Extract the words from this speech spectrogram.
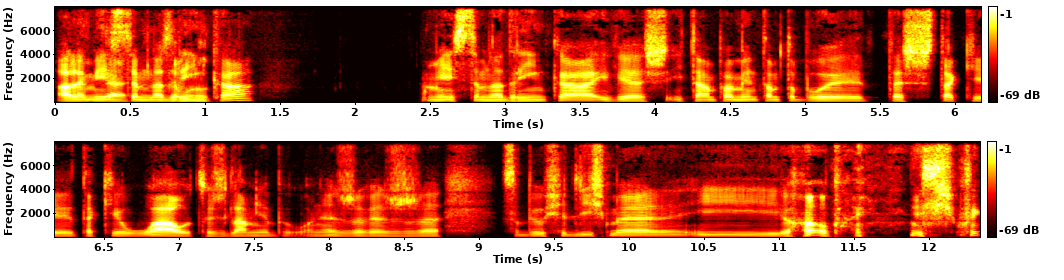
ale miejscem na drinka, miejscem na drinka i wiesz, i tam pamiętam, to były też takie, takie wow, coś dla mnie było, nie, że wiesz, że sobie usiedliśmy i obaj mieliśmy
